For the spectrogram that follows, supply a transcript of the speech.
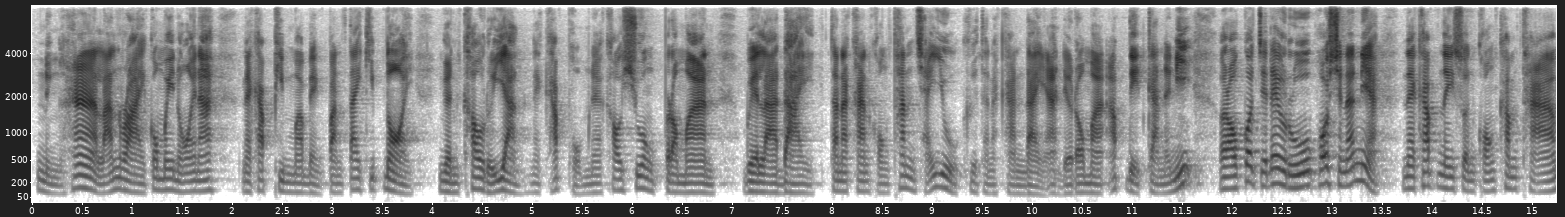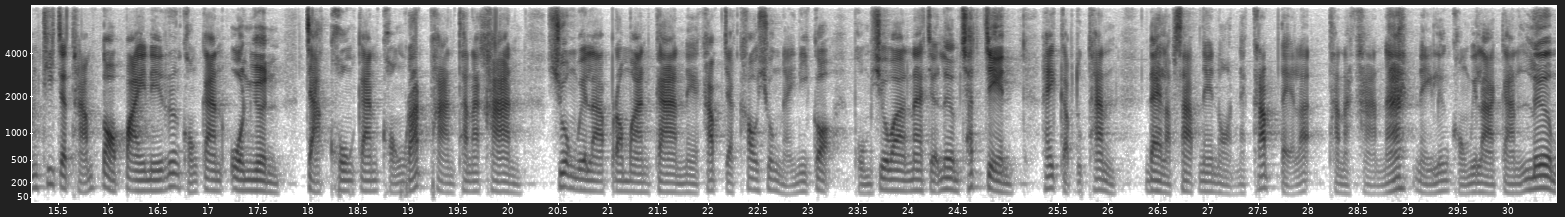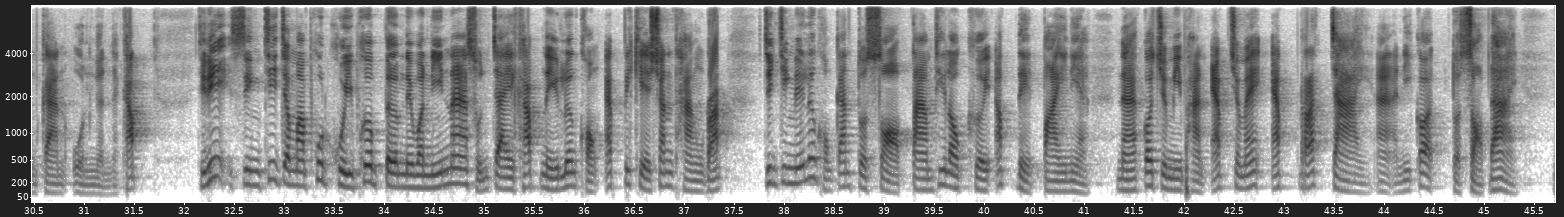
4.15 ล้านรายก็ไม่น้อยนะนะครับพิมพ์มาแบ่งปันใต้คลิปหน่อย เงินเข้าหรือยังนะครับผมนะเข้าช่วงประมาณเวลาใด ธนาคารของท่านใช้อยู่คือธนาคารใดอะเดี๋ยวเรามาอัปเดตกันอันนี้ เราก็จะได้รู้ เพราะฉะนั้นเนี่ยนะครับในส่วนของคำถามที่จะถามต่อไปในเรื่องของการโอนเงิน จากโครงการของรัฐผ่านธนาคาร ช่วงเวลาประมาณการเนี่ยครับจะเข้าช่วงไหนนี่ก็ผมเชื่อว่าน่าจะเริ่มชัดเจนให้กับทุกท่านได้รับทราบแน่นอนนะครับ แต่ละธนาคารนะในเรื่องของเวลาการเริ่มการโอนเงินนะครับ ทีนี้สิ่งที่จะมาพูดคุยเพิ่มเติมในวันนี้น่าสนใจครับในเรื่องของแอปพลิเคชันทางรัฐ จริง ๆ ในเรื่องของการตรวจสอบตามที่เราเคยอัปเดตไปเนี่ยนะก็จะมีผ่านแอปใช่ไหมแอปรัฐจ่ายอ่าอันนี้ก็ตรวจสอบได้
